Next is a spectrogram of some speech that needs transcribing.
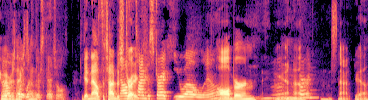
whoever's oh, wait, next look in. at their schedule. yeah, now's the time to Now's strike. the time to strike. ULM. Auburn. Yeah, no. Auburn. It's not. Yeah,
